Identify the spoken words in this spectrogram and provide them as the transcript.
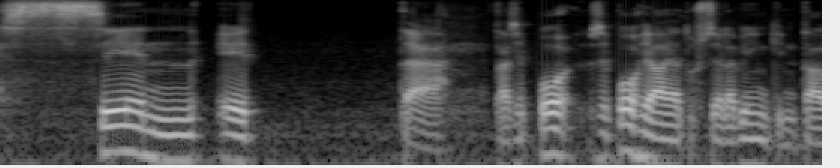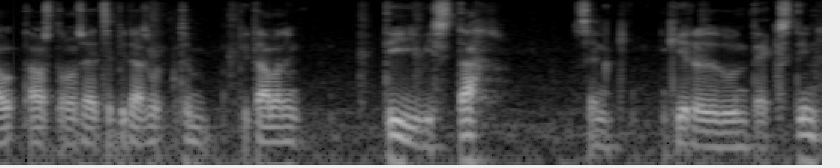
sen, että, tai se, po, se pohja-ajatus siellä vinkin taustalla on se, että se, pitäisi, se pitää olla niin tiivistä, sen kirjoitetun tekstin.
